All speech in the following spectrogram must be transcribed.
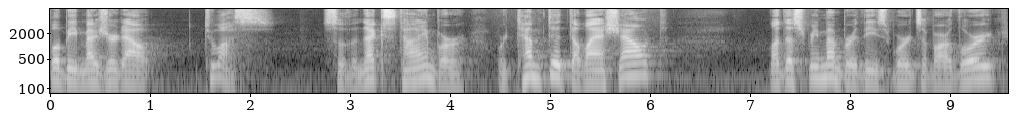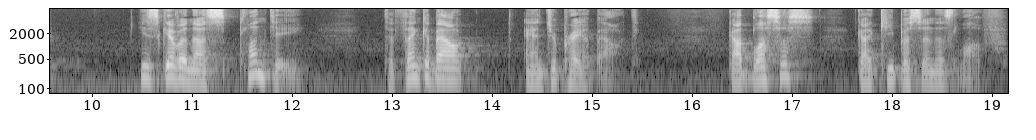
will be measured out to us. So the next time we're, we're tempted to lash out, let us remember these words of our Lord. He's given us plenty to think about and to pray about. God bless us. God keep us in his love.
